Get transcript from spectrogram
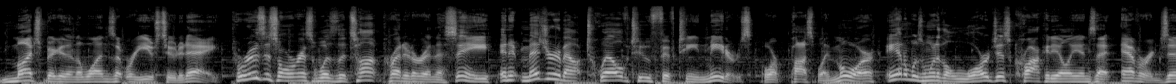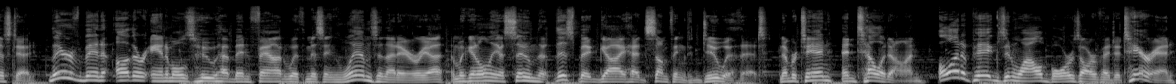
much bigger than the ones that we're used to today. Purussaurus was the top predator in the sea, and it measured about 12 to 15 meters, or possibly more, and was one of the largest crocodilians that ever existed. There have been other animals who have been found with missing limbs in that area, and we can only assume that this big guy had something to do with it. Number 10, Entelodon. A lot of pigs and wild boars are vegetarian,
